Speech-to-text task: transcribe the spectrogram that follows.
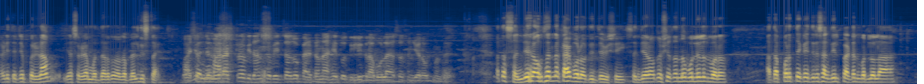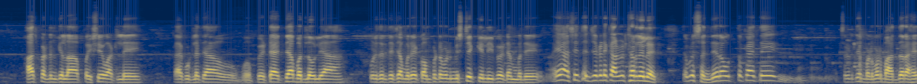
आणि त्याचे परिणाम या सगळ्या मतदारातून आज आपल्याला दिसत आहेत भाजपने महाराष्ट्र विधानसभेचा जो पॅटर्न आहे तो दिल्लीत राबवला आहे असं संजय राऊत म्हणतात आता संजय राऊतांना काय बोलावं त्यांच्याविषयी? संजय राऊताविषयी त्यांना बोललेलंच बरं. आता परत ते काहीतरी सांगतील पॅटर्न बदलवला हाच पॅटर्न केला पैसे वाटले काय कुठल्या त्या पेट्या आहेत त्या बदलवल्या कुठेतरी त्याच्यामध्ये कॉम्प्युटरमध्ये मिस्टेक केली पेट्यांमध्ये. हे असे त्यांच्याकडे कारणं ठरलेले आहेत. त्यामुळे संजय राऊत तर काय ते सगळे ते बडबड बहादर आहेत.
